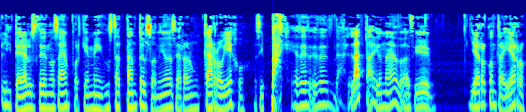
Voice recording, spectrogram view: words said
literal, ustedes no saben por qué me gusta tanto el sonido de cerrar un carro viejo. Así, ¡pac! Esa es, la lata de una vez, así de hierro contra hierro.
